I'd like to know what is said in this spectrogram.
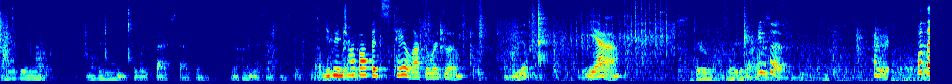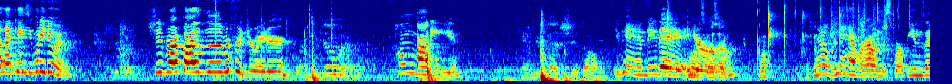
that would be enough. I don't think we need to like backstab them. You're having Assassin's Creed. you can chop off its tail afterwards though. And eat it? Yeah. They're worried about Hey, it. what's up? What the heck, Casey? What are you doing? She's right by the refrigerator. What are you doing? Homebody. Can't do that shit, dog. You can't do that Come here. let's go outside. Come on. No, we can't have her out in the scorpion zone.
